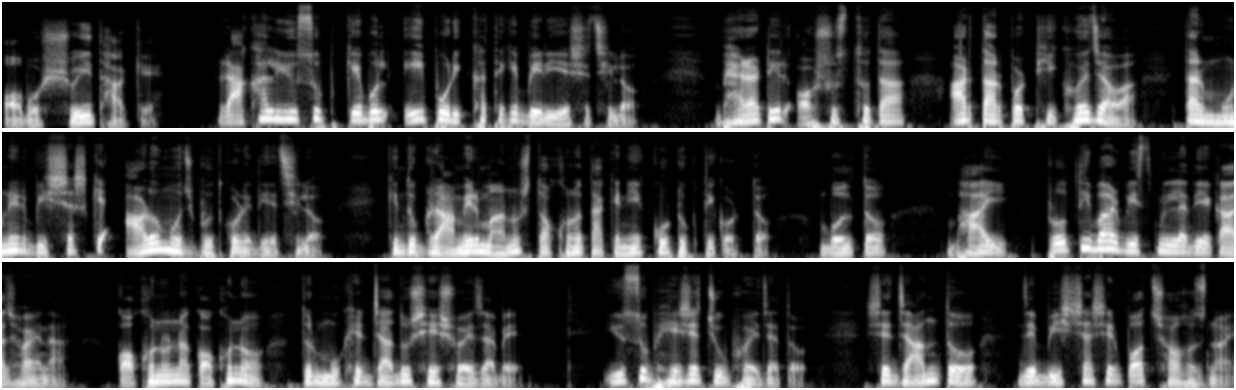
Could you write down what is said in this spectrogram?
অবশ্যই থাকে। রাখাল ইউসুফ কেবল এই পরীক্ষা থেকে বেরিয়ে এসেছিল। ভেড়াটির অসুস্থতা আর তারপর ঠিক হয়ে যাওয়া তার মনের বিশ্বাসকে আরও মজবুত করে দিয়েছিল। কিন্তু গ্রামের মানুষ তখনও তাকে নিয়ে কটুক্তি করত। বলতো, ভাই, প্রতিবার বিসমিল্লা দিয়ে কাজ হয় না। কখনো না কখনো তোর মুখের জাদু শেষ হয়ে যাবে। ইউসুফ হেসে চুপ হয়ে যেত। সে জানত যে বিশ্বাসের পথ সহজ নয়।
